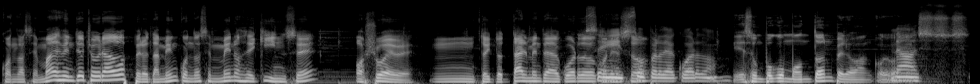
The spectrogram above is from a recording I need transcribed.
cuando hace más de 28 grados, pero también cuando hace menos de 15 o llueve. Mm, estoy totalmente de acuerdo con Sí, eso. súper de acuerdo. Y es un poco un montón, pero banco. igual. No, shh.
